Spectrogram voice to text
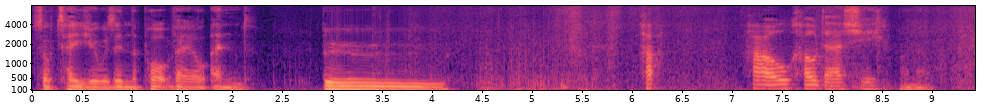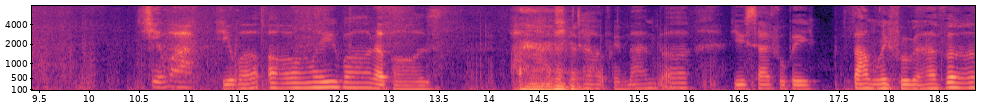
So Tasia was in the Port Vale end. Boo! How how how dare she? I know. You were, you were only one of us. I you don't remember. You said we'll be family forever.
